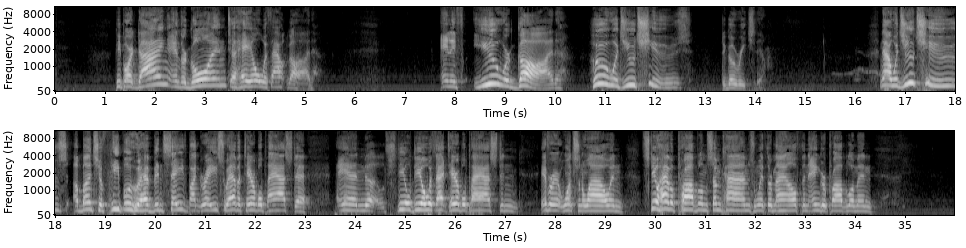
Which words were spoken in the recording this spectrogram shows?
People are dying and they're going to hell without God. And if you were God, who would you choose to go reach them? Now, would you choose a bunch of people who have been saved by grace, who have a terrible past, uh, and uh, still deal with that terrible past and every once in a while, and still have a problem sometimes with their mouth, an anger problem, and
